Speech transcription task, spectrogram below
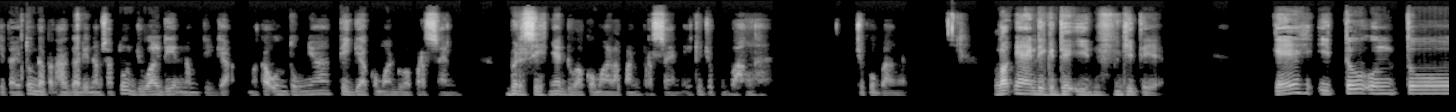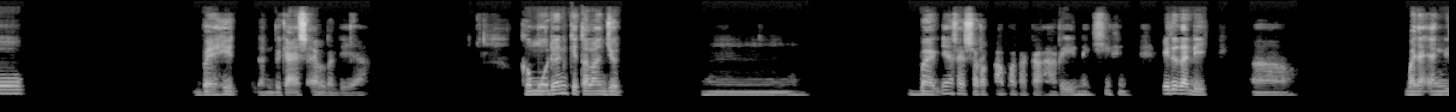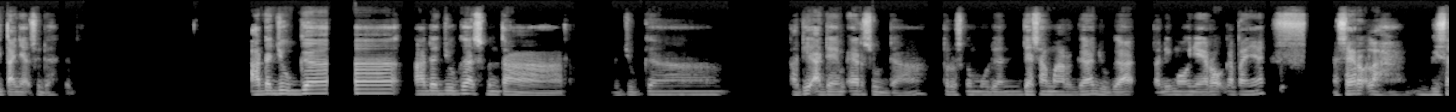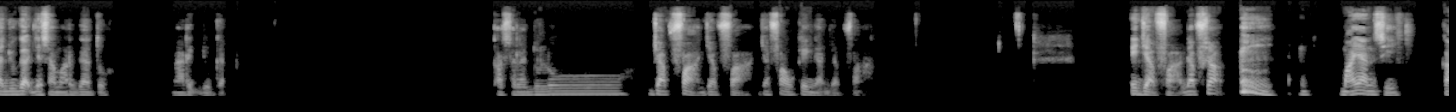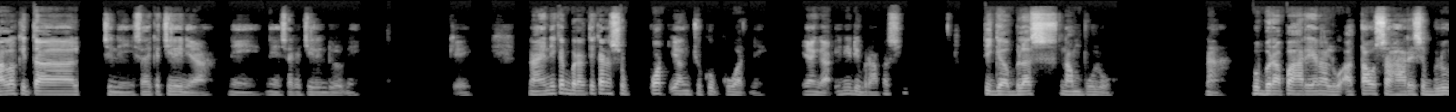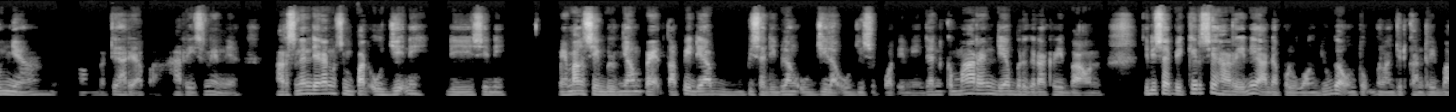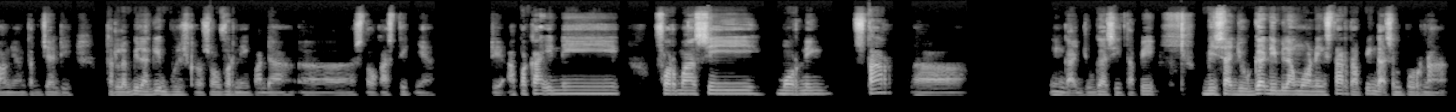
Kita hitung dapat harga di 61 jual di 63, maka untungnya 3,2 persen. Bersihnya 2,8 persen. Itu cukup banget. Cukup banget. Lotnya yang digedein gitu ya. Oke, itu untuk BHIT dan BKSL tadi ya. Kemudian kita lanjut. Hmm, baiknya saya sorok apa kakak hari ini? itu tadi. Uh, banyak yang ditanya sudah. Ada juga, ada juga sebentar. Ada juga tadi ADMR sudah, terus kemudian Jasa Marga juga tadi mau nyerok katanya. Nah, serok lah, bisa juga jasa marga tuh. Menarik juga. Saya lihat dulu. Java, Java. Java oke okay nggak Java? Ini Java. Java lumayan sih. Kalau kita sini, saya kecilin ya. Nih, nih saya kecilin dulu nih. Oke. Okay. Nah, ini kan berarti kan support yang cukup kuat nih. Ya enggak? Ini di berapa sih? 1360. Nah, beberapa hari yang lalu atau sehari sebelumnya, oh, berarti hari apa? Hari Senin ya. Hari Senin dia kan sempat uji nih di sini. Memang sih belum nyampe, tapi dia bisa dibilang uji lah uji support ini. Dan kemarin dia bergerak rebound. Jadi saya pikir sih hari ini ada peluang juga untuk melanjutkan rebound yang terjadi. Terlebih lagi bullish crossover nih pada uh, stokastiknya. Jadi, apakah ini formasi morning star? Uh, enggak juga sih tapi bisa juga dibilang morning star tapi enggak sempurna.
